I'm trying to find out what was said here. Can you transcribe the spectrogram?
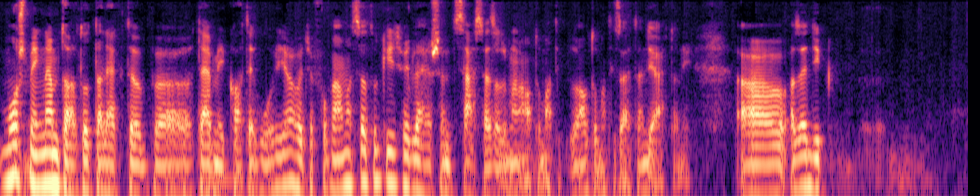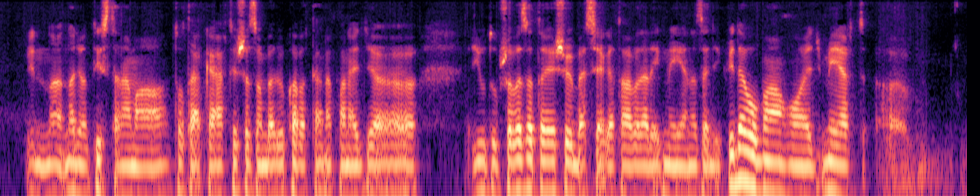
most még nem tartott a legtöbb termék kategória, hogyha fogalmazhatunk így, hogy lehessen 100%-ban automati- automatizáltan gyártani. Az egyik én nagyon tisztelem a Total Kft. és azon belül Karatának van egy YouTube sorozata, és ő beszélget arról elég mélyen az egyik videóban, hogy miért,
